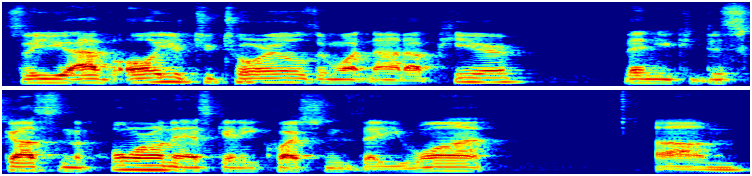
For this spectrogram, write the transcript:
So you have all your tutorials and whatnot up here. Then you can discuss in the forum, ask any questions that you want. Um,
